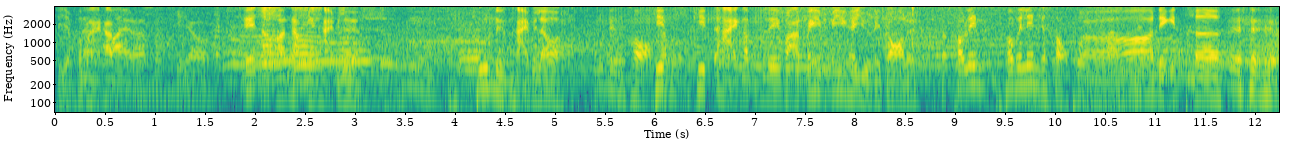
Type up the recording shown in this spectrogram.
เดี๋ยวเข้ามาครับไปแล้วเมืองเพียวเอ๊ะแต่อันดับหนึ่งหายไปเลยเหรอคู่หนึ่งหายไปแล้วอะ คู่หนึ่งสองคิดครับผมคิดหายกับเลฟานไม่ไม่มีใครอยู่ในจอเลยเขาเล่นเขาไปเล่นกันสองคนอ๋อเด็กอินเตอร์ เออ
